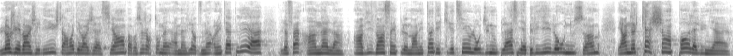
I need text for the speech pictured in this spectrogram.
Là, j'évangélise, j'étais en mode après ça, je retourne à ma vie ordinaire. On est appelé à le faire en allant, en vivant simplement, en étant des chrétiens où Dieu nous place et à briller là où nous sommes, et en ne cachant pas la lumière,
